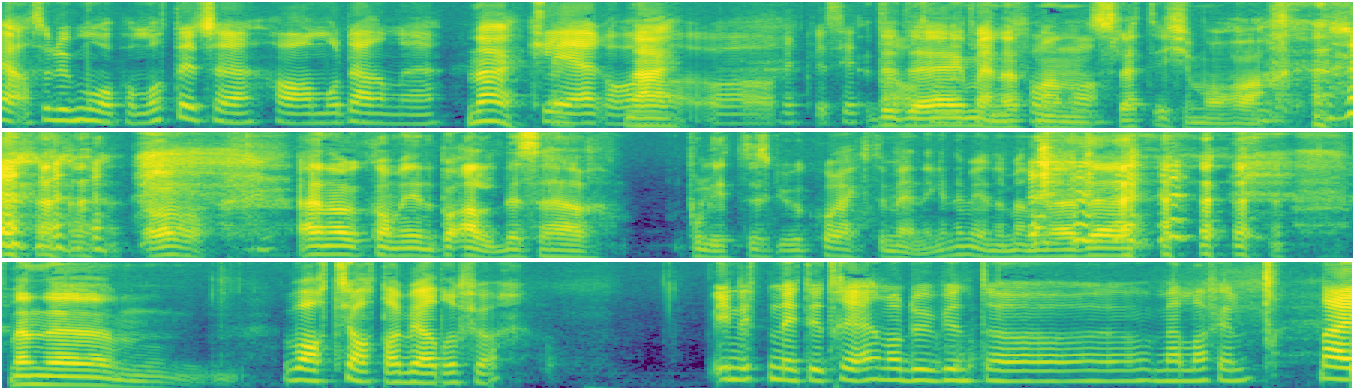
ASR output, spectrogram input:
Ja, Så du må på en måte ikke ha moderne nei, klær og, og rekvisitter? Det er det jeg mener at man å... slett ikke må ha. oh, jeg nå kommet inn på alle disse her politisk ukorrekte meningene mine, men eh, det Men um... Var teater bedre før? I 1993, når du begynte å melde film? Nei,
